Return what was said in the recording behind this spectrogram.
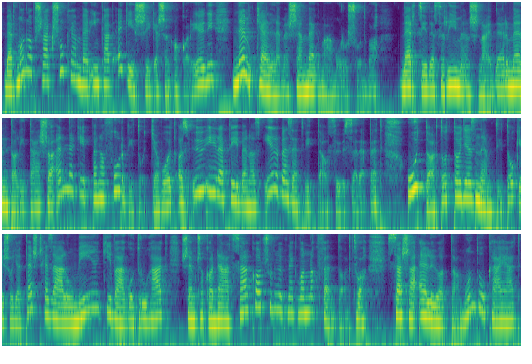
mert manapság sok ember inkább egészségesen akar élni, nem kellemesen megmámorosodva. Mercedes Riemenschneider mentalitása ennek éppen a fordítottja volt, az ő életében az élvezet vitte a főszerepet. Úgy tartotta, hogy ez nem titok, és hogy a testhez álló mélyen kivágott ruhák sem csak a nátszálkarcsonőknek vannak fenntartva. Sasha előadta a mondókáját,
